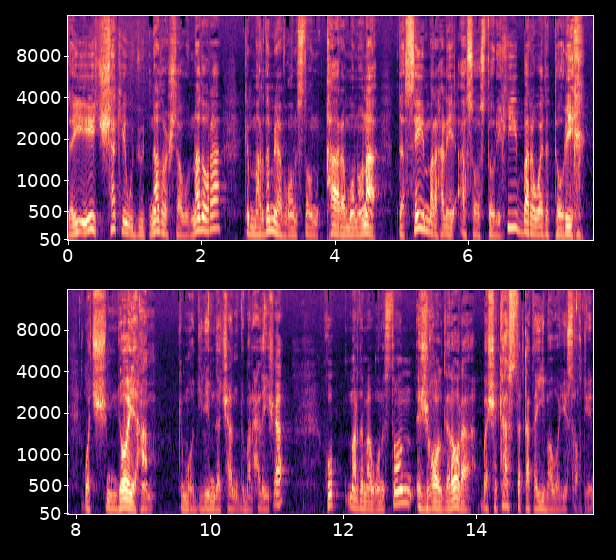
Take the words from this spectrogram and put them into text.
در هیچ شکی وجود نداشته و نداره که مردم افغانستان قهرمانانه در سه مرحله اساس تاریخی بر تاریخ و چشمدای هم که ما دیدیم در چند مرحله خب مردم افغانستان اشغالگرا را به شکست قطعی مواجه ساختین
